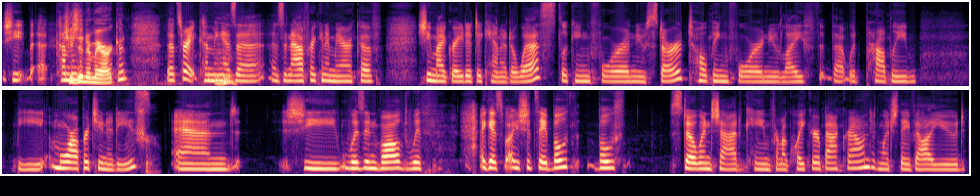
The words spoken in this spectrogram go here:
she uh, coming, she's an American. That's right. Coming mm-hmm. as a as an African American, she migrated to Canada West, looking for a new start, hoping for a new life that would probably be more opportunities. Sure. And she was involved with, I guess I should say, both both Stowe and Shadd came from a Quaker background in which they valued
